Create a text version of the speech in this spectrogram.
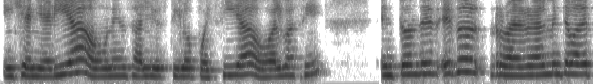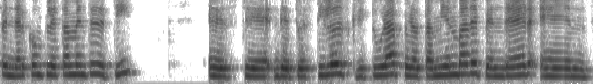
ingeniería o un ensayo estilo poesía o algo así. Entonces, eso realmente va a depender completamente de ti, este, de tu estilo de escritura, pero también va a depender en,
